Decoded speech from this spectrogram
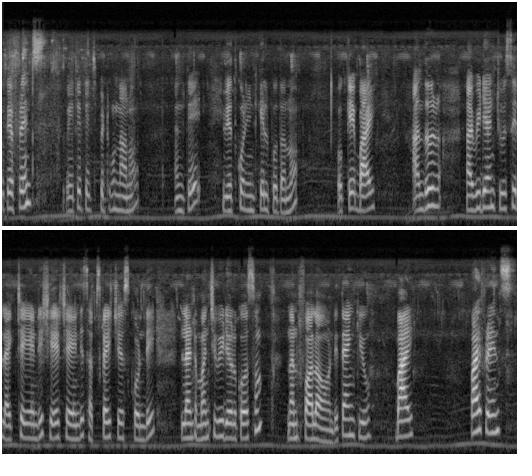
ఓకే ఫ్రెండ్స్ వెయిట్ తెచ్చి పెట్టుకున్నాను. అంతే ఇవి ఎత్తుకొని ఇంటికి వెళ్ళిపోతాను. Okay bye. అందరూ నా వీడియోని చూసి లైక్ చేయండి షేర్ చేయండి సబ్స్క్రైబ్ చేసుకోండి. ఇలాంటి మంచి వీడియోల కోసం నన్ను ఫాలో అవ్వండి. Thank you. Bye. Bye friends.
